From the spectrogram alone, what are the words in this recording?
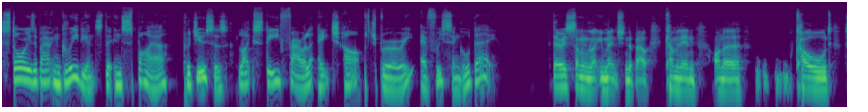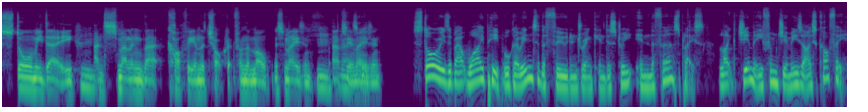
Stories about ingredients that inspire producers like Steve Farrell at H. Arch Brewery every single day. There is something like you mentioned about coming in on a cold, stormy day mm. and smelling that coffee and the chocolate from the malt. It's amazing. Mm, Absolutely amazing. Good. Stories about why people go into the food and drink industry in the first place, like Jimmy from Jimmy's Iced Coffee.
